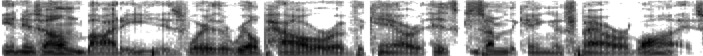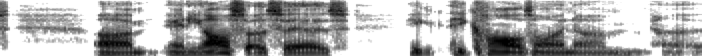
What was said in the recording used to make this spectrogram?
in his own body is where the real power of the king or his some of the king's power lies um, and he also says he he calls on um, uh,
